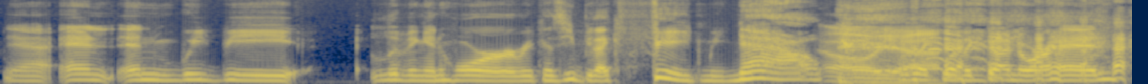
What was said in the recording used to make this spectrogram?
Yeah, and and we'd be living in horror because he'd be like, "Feed me now!" Oh yeah. like with a gun to our head.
